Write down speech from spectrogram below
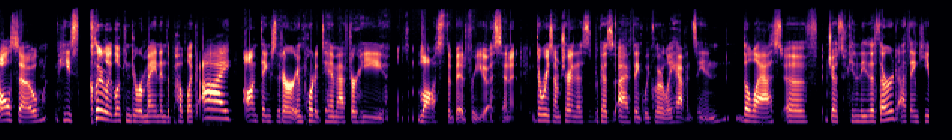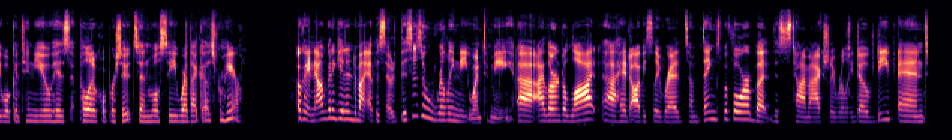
also, he's clearly looking to remain in the public eye on things that are important to him after he lost the bid for U.S. Senate. The reason I'm sharing this is because I think we clearly haven't seen the last of Joseph Kennedy III. I think he will continue his political pursuits, and we'll see where that goes from here. Okay, now I'm going to get into my episode. This is a really neat one to me. Uh, I learned a lot. I had obviously read some things before, but this time I actually really dove deep and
